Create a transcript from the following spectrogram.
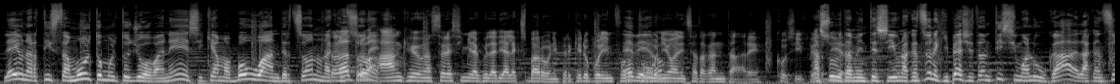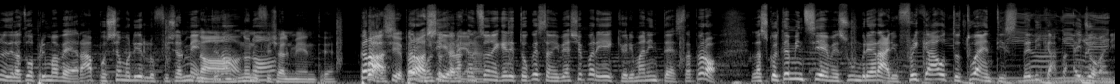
Lei è un'artista molto molto giovane, si chiama Bo Anderson, una Tra l'altro canzone... ha anche una storia simile a quella di Alex Baroni, perché dopo l'infortunio ha iniziato a cantare. Così per Assolutamente sì, una canzone che piace tantissimo a Luca, la canzone della tua primavera, possiamo dirlo ufficialmente, dire. no? No, non No? ufficialmente. Però Quasi, sì, però, molto sì, è una canzone che hai detto questa mi piace parecchio, rimane in testa, però l'ascoltiamo insieme su Umbria Radio Freak Out 20s dedicata ai giovani.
